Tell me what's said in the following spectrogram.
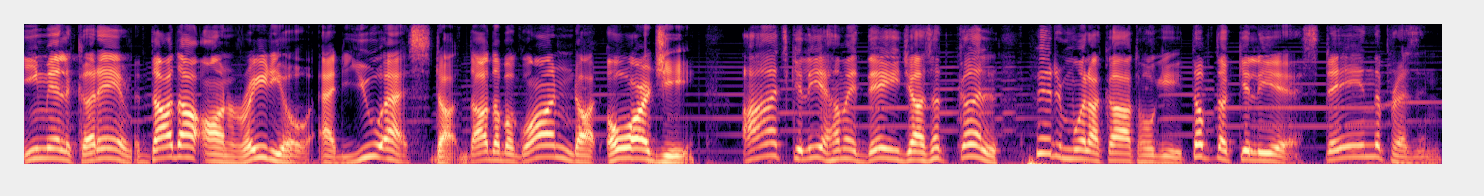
ई मेल करें Dada on radio at U S dot Dada Bhagwan dot ओ आर जी आज के लिए हमें दे इजाज़त, कल फिर मुलाकात होगी। तब तक के लिए स्टे इन द प्रेजेंट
